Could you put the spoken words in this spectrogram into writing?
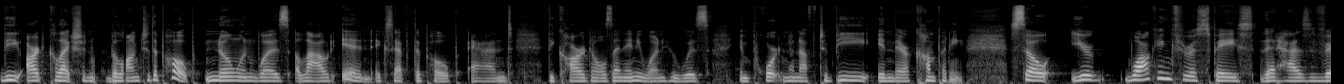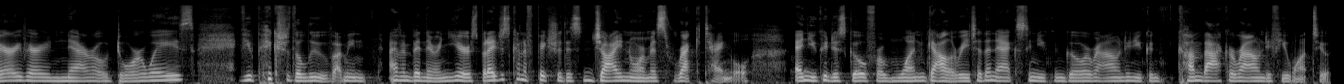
The art collection belonged to the Pope. No one was allowed in except the Pope and the cardinals and anyone who was important enough to be in their company. So you're walking through a space that has very, very narrow doorways. If you picture the Louvre, I mean, I haven't been there in years, but I just kind of picture this ginormous rectangle. And you can just go from one gallery to the next, and you can go around and you can come back around if you want to.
